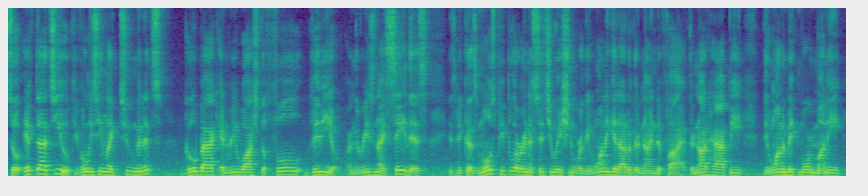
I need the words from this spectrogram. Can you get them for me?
So if that's you, if you've only seen like two minutes, go back and rewatch the full video. And the reason I say this is because most people are in a situation where they want to get out of their nine to five. They're not happy, they want to make more money.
